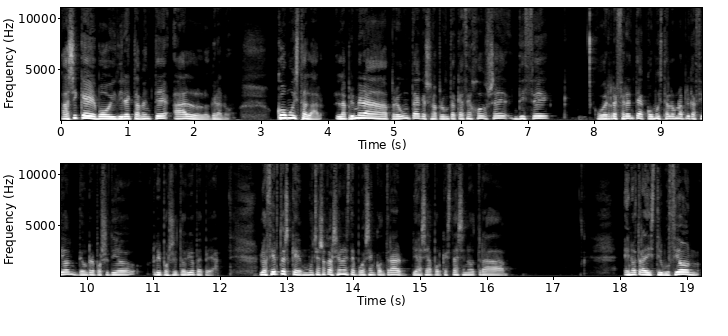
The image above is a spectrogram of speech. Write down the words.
Así que voy directamente al grano. ¿Cómo instalar? La primera pregunta, que es una pregunta que hace José, dice o es referente a cómo instalar una aplicación de un repositorio, repositorio PPA. Lo cierto es que en muchas ocasiones te puedes encontrar, ya sea porque estás en otra en otra distribución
